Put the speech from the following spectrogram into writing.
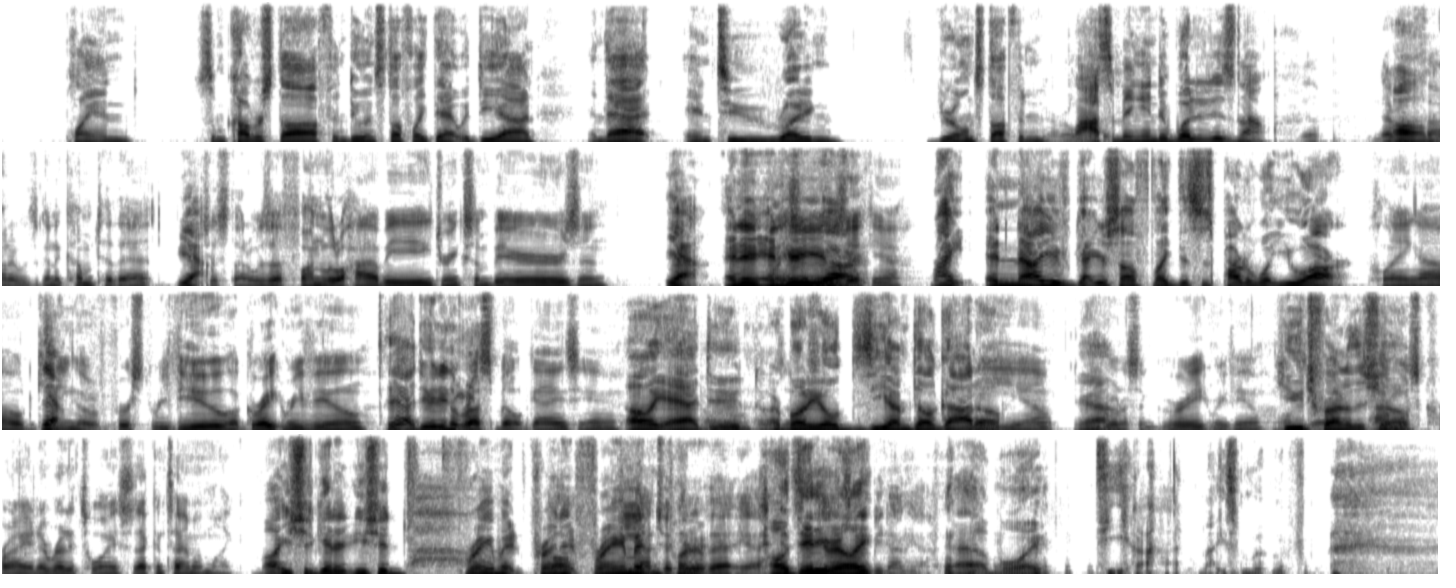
playing some cover stuff and doing stuff like that with Dion and that into writing your own stuff and own blossoming into what it is now. Never Um, thought it was going to come to that. Yeah, Just thought it was a fun little hobby, drink some beers and yeah, and and play here you music. Yeah. right? And now you've got yourself like this is part of what you are. Playing out, Yeah. getting a first review, a great review. Yeah, dude. The Rust Belt guys, yeah. Oh yeah, dude. that Our buddy old ZM Delgado. Yeah. Yeah. He wrote us a great review. Huge Almost, uh, friend of the I show. almost cried. I read it twice. Second time, I'm like, Oh, you should get it. You should frame it, print oh, it, frame Dion it, and took put care it. of that. Yeah. Oh, did he yeah, really? Be done, yeah. Yeah, boy. Dion, nice move.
